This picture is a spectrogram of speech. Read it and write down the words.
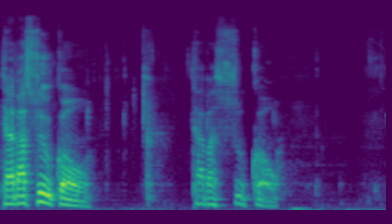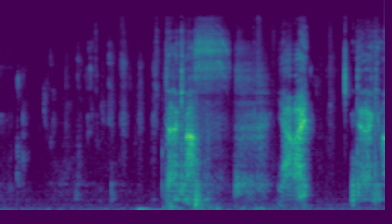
タバスコ。タバスコ。いただきます。やばい。いただきま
